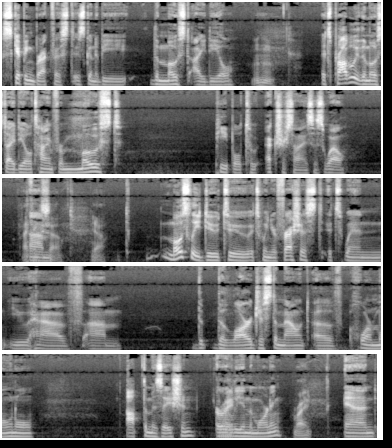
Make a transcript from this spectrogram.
skipping breakfast is going to be the most ideal. It's probably the most ideal time for most people to exercise as well. I think um, so. Yeah. Mostly due to it's when you're freshest. It's when you have um, the the largest amount of hormonal optimization early Right. in the morning. Right. And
